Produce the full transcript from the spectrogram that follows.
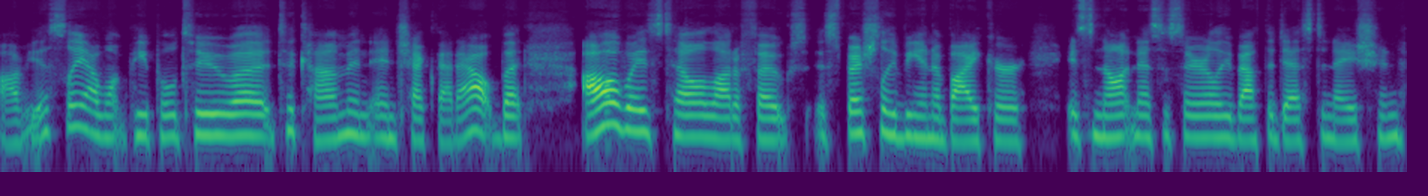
obviously I want people to uh to come and, and check that out. But I always tell a lot of folks, especially being a biker, it's not necessarily about the destination,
